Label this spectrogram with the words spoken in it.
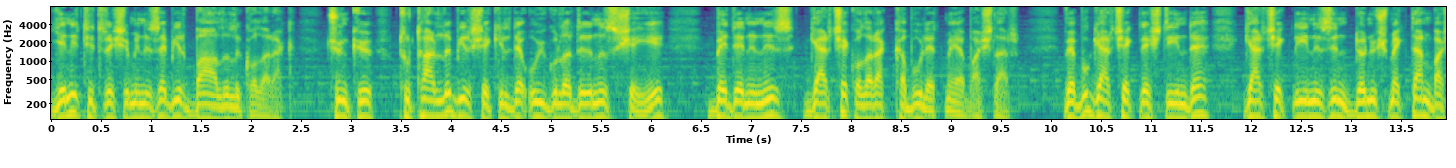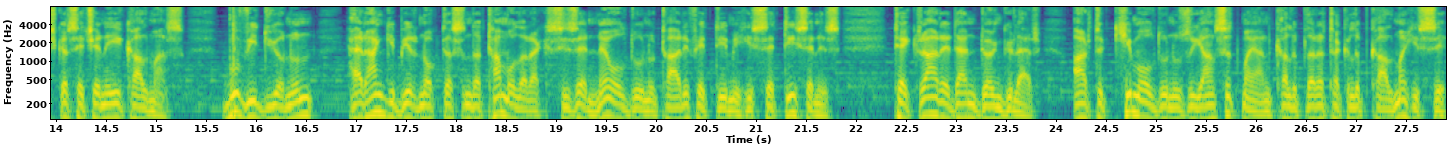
yeni titreşiminize bir bağlılık olarak. Çünkü tutarlı bir şekilde uyguladığınız şeyi bedeniniz gerçek olarak kabul etmeye başlar. Ve bu gerçekleştiğinde gerçekliğinizin dönüşmekten başka seçeneği kalmaz. Bu videonun herhangi bir noktasında tam olarak size ne olduğunu tarif ettiğimi hissettiyseniz, tekrar eden döngüler, artık kim olduğunuzu yansıtmayan kalıplara takılıp kalma hissi,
